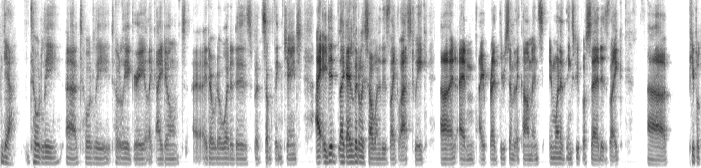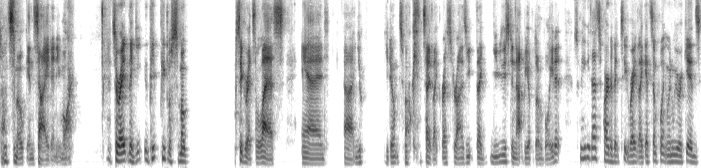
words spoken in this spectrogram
yeah totally uh totally totally agree like i don't i I don't know what it is but something changed i, I did like i literally saw one of these like last week uh and, and i read through some of the comments and one of the things people said is like uh people don't smoke inside anymore so right like pe- people smoke cigarettes less and uh you you don't smoke inside like restaurants you like you used to not be able to avoid it. So maybe that's part of it too right? Like at some point when we were kids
